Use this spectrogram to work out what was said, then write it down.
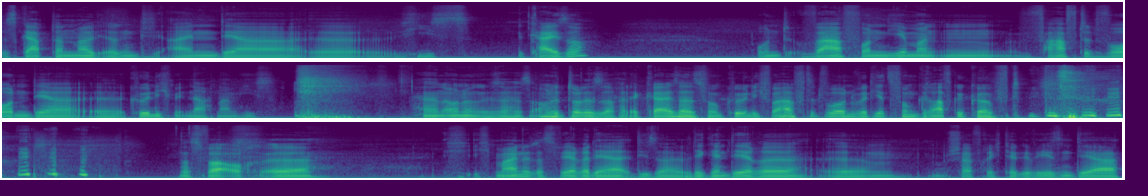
es gab dann mal irgendeinen, der äh, hieß Kaiser und war von jemandem verhaftet worden, der äh, König mit Nachnamen hieß. Hat dann auch noch gesagt, das ist auch eine tolle Sache. Der Kaiser ist vom König verhaftet worden, wird jetzt vom Graf geköpft. das war auch, äh, ich, ich meine, das wäre der, dieser legendäre ähm, Scharfrichter gewesen, der,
